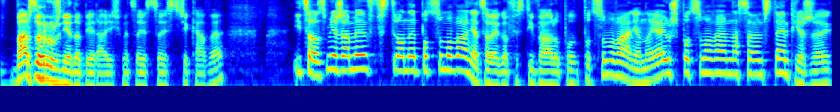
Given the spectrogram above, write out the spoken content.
Bardzo różnie dobieraliśmy, co jest, co jest ciekawe. I co, zmierzamy w stronę podsumowania całego festiwalu, podsumowania. No ja już podsumowałem na samym wstępie, że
